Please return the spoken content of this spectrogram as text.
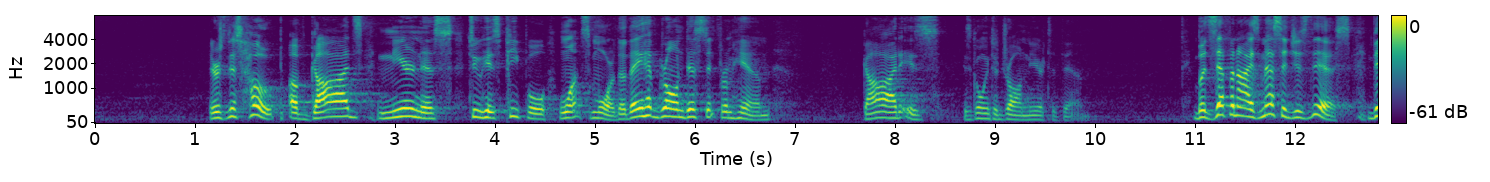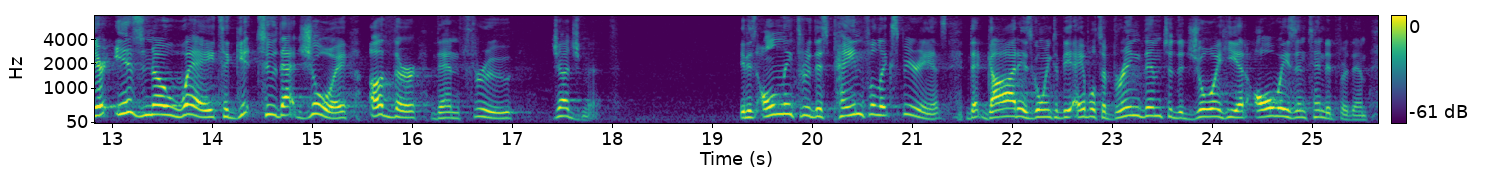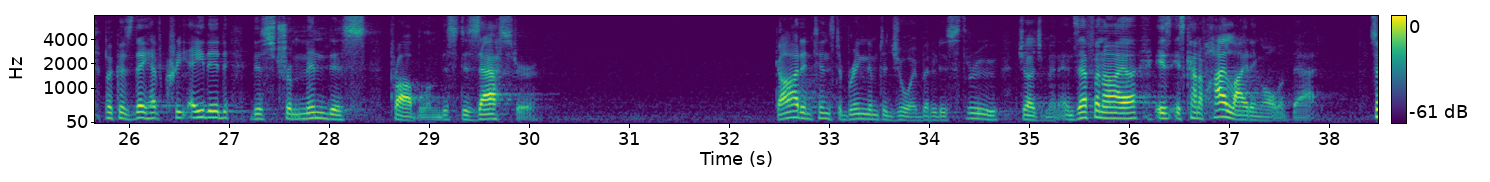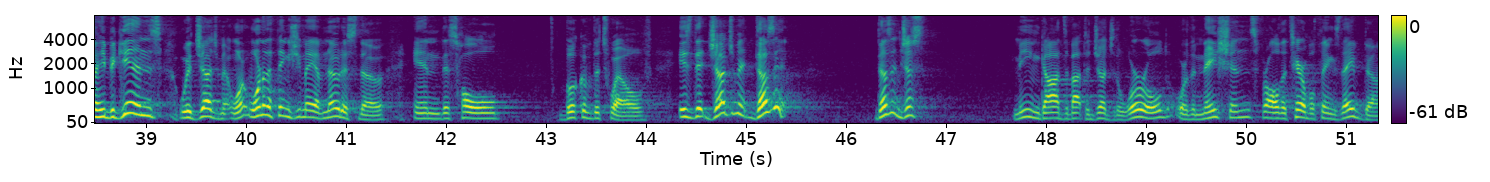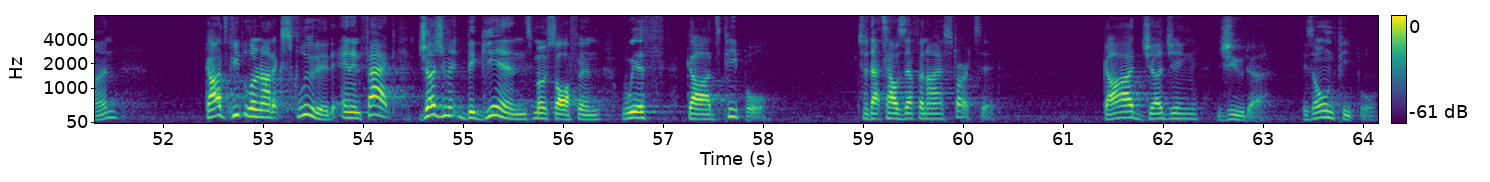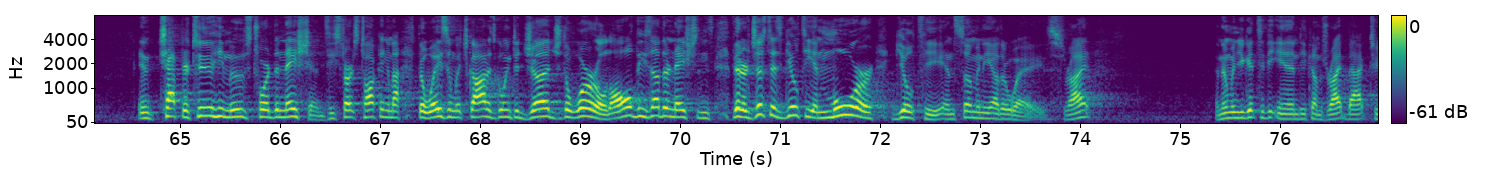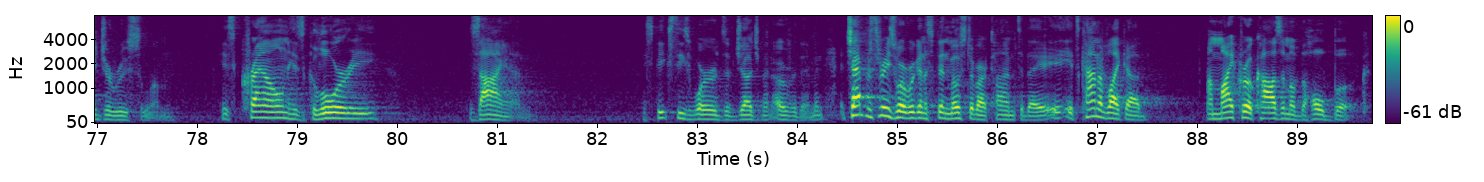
There's this hope of God's nearness to his people once more. Though they have grown distant from him, God is, is going to draw near to them. But Zephaniah's message is this there is no way to get to that joy other than through judgment. It is only through this painful experience that God is going to be able to bring them to the joy He had always intended for them because they have created this tremendous problem, this disaster. God intends to bring them to joy, but it is through judgment. And Zephaniah is, is kind of highlighting all of that. So he begins with judgment. One of the things you may have noticed, though, in this whole book of the 12 is that judgment doesn't, doesn't just mean God's about to judge the world or the nations for all the terrible things they've done. God's people are not excluded. And in fact, judgment begins most often with God's people. So that's how Zephaniah starts it God judging Judah, his own people. In chapter 2, he moves toward the nations. He starts talking about the ways in which God is going to judge the world, all these other nations that are just as guilty and more guilty in so many other ways, right? And then when you get to the end, he comes right back to Jerusalem, his crown, his glory, Zion. He speaks these words of judgment over them. And chapter 3 is where we're going to spend most of our time today. It's kind of like a, a microcosm of the whole book.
